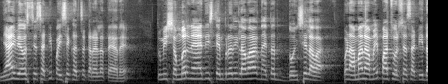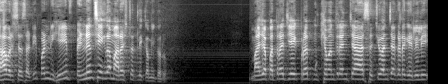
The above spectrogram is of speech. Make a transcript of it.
न्याय व्यवस्थेसाठी पैसे खर्च करायला तयार आहे. तुम्ही शंभर न्यायाधीश टेंपररी लावा नाहीतर दोनशे लावा. पण आम्हाला आम्ही पाच वर्षासाठी दहा वर्षासाठी पण ही पेंडन्सी एकदा महाराष्ट्रातली कमी करू. माझ्या पत्राची एक प्रत मुख्यमंत्र्यांच्या सचिवांच्याकडे गेलेली.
